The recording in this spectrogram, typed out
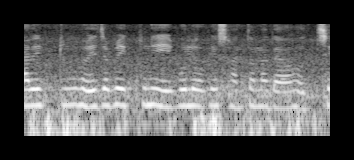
আর একটু হয়ে যাবে এক্ষুনি এই বলে ওকে সান্ত্বনা দেওয়া হচ্ছে।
